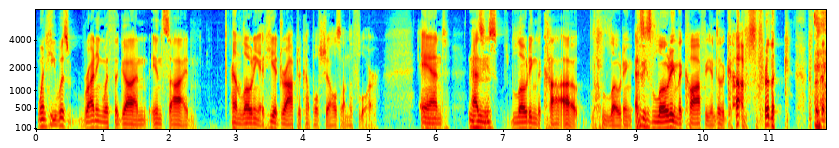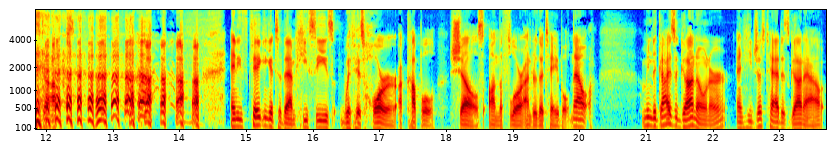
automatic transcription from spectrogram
when he was running with the gun inside and loading it, he had dropped a couple shells on the floor, and as he's loading the co- uh, loading as he's loading the coffee into the cups for the for the cops, and he's taking it to them, he sees with his horror a couple shells on the floor under the table. Now. I mean, the guy's a gun owner, and he just had his gun out.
